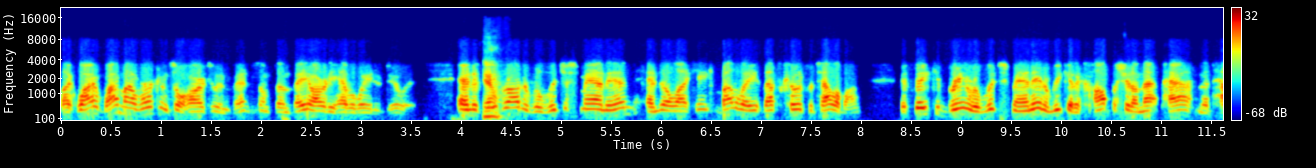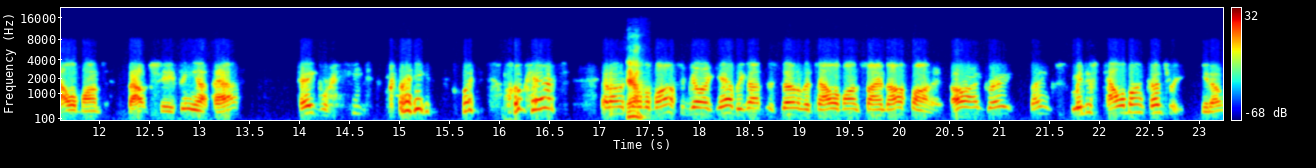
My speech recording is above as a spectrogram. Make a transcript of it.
Like, why why am I working so hard to invent something they already have a way to do it? And if yeah. they brought a religious man in, and they're like, hey, by the way, that's code for Taliban. If they could bring a religious man in, and we could accomplish it on that path, and the Taliban's vouchsafing that path, hey, great, great. What, who cares? And I would yeah. tell the boss, he'd be like, "Yeah, we got this done, and the Taliban signed off on it. All right, great, thanks. I mean, just Taliban country, you know.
